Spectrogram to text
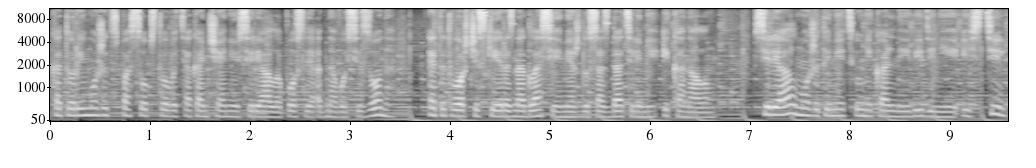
который может способствовать окончанию сериала после одного сезона, это творческие разногласия между создателями и каналом. Сериал может иметь уникальные видения и стиль,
